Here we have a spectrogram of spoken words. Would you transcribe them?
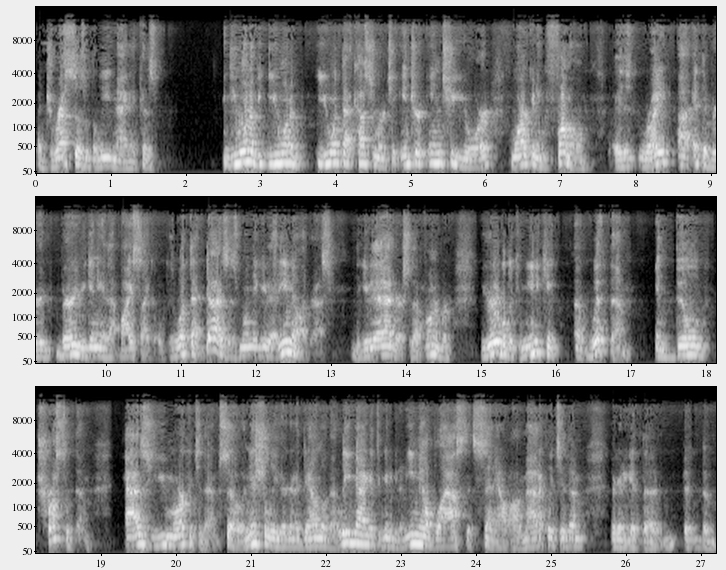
Address those with the lead magnet because you want to be you want to you want that customer to enter into your marketing funnel is right uh, at the very very beginning of that buy cycle. Because what that does is when they give you that email address they give you that address or that phone number you're able to communicate uh, with them and build trust with them as you market to them. So initially they're going to download that lead magnet they're going to get an email blast that's sent out automatically to them. They're going to get the, the, the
